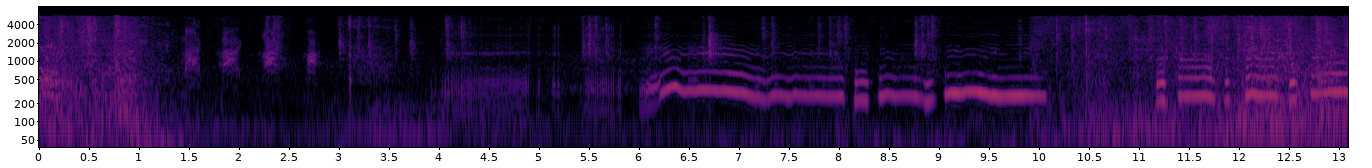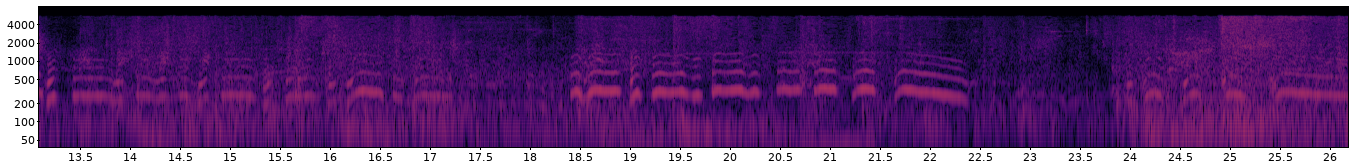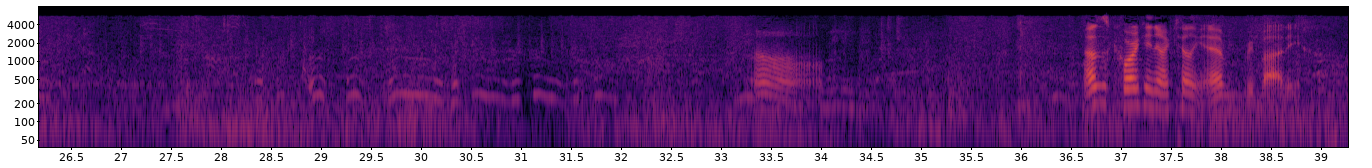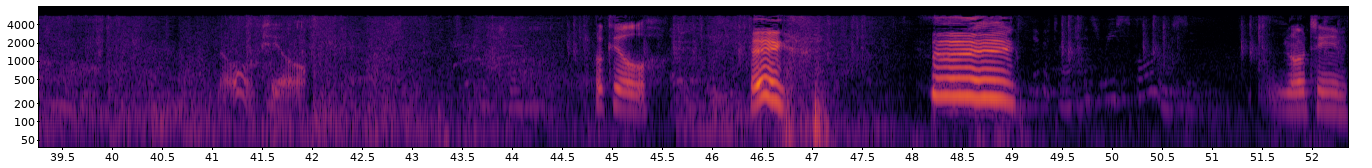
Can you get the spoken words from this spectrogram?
Oh. How's this Corky not killing everybody? No kill. No kill. Hey! Hey! No team.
